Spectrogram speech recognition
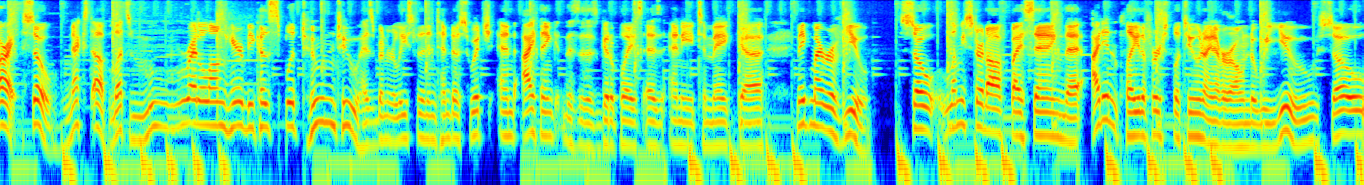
alright, so next up, let's move right along here because Splatoon 2 has been released for the Nintendo Switch, and I think this is as good a place as any to make, uh, make my review. So let me start off by saying that I didn't play the first Splatoon, I never owned a Wii U, so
